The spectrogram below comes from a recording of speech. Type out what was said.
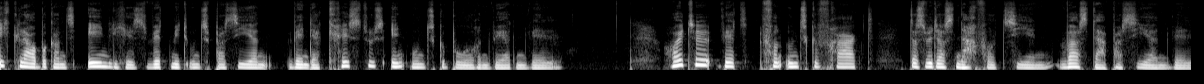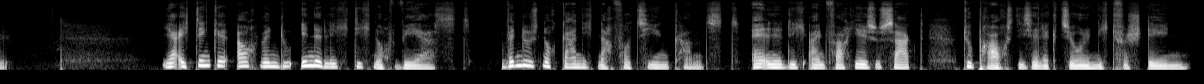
ich glaube, ganz ähnliches wird mit uns passieren, wenn der Christus in uns geboren werden will. Heute wird von uns gefragt, dass wir das nachvollziehen, was da passieren will. Ja, ich denke, auch wenn du innerlich dich noch wehrst, wenn du es noch gar nicht nachvollziehen kannst, erinnere dich einfach, Jesus sagt, du brauchst diese Lektionen nicht verstehen.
